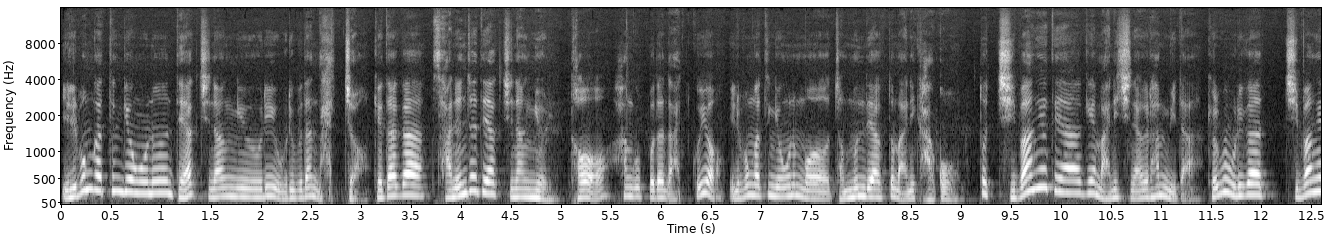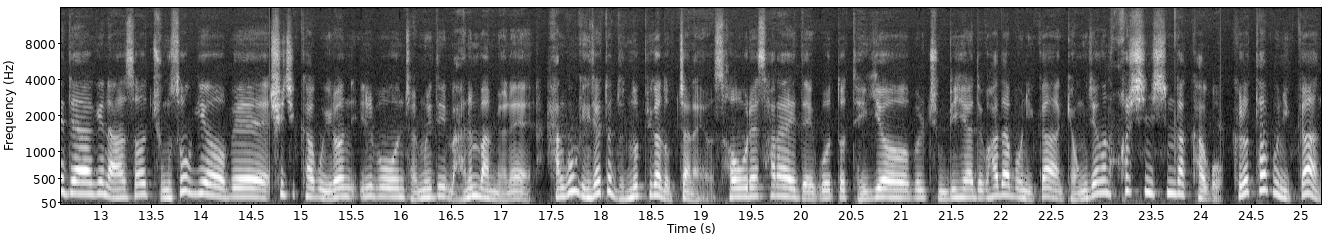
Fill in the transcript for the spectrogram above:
일본 같은 경우는 대학 진학률이 우리보다 낮죠. 게다가 4년제 대학 진학률 더 한국보다 낮고요. 일본 같은 경우는 뭐 전문 대학도 많이 가고 또 지방의 대학에 많이 진학을 합니다. 결국 우리가 지방의 대학에 나와서 중소기업에 취직하고 이런 일본 젊은이들이 많은 반면에 한국은 굉장히 또 눈높이가 높잖아요. 서울에 살아야 되고 또 대기업을 준비해야 되고 하다 보니까 경쟁은 훨씬 심각하고 그렇다 보니까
